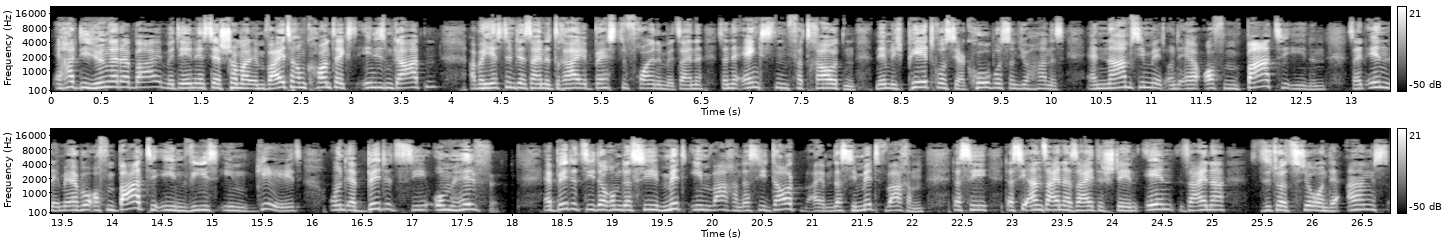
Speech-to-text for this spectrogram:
Er hat die Jünger dabei, mit denen ist er schon mal im weiteren Kontext in diesem Garten. Aber jetzt nimmt er seine drei besten Freunde mit, seine, seine engsten Vertrauten, nämlich Petrus, Jakobus und Johannes. Er nahm sie mit und er offenbarte ihnen sein Innenleben. Er offenbarte ihnen, wie es ihnen geht und er bittet sie um Hilfe. Er bittet sie darum, dass sie mit ihm wachen, dass sie dort bleiben, dass sie mitwachen, dass sie, dass sie an seiner Seite stehen in seiner Situation der Angst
